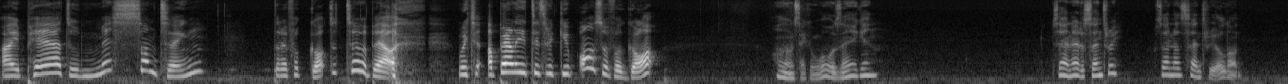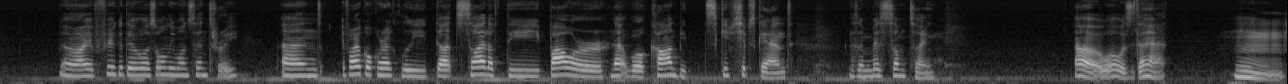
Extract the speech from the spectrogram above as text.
I appear to miss something that I forgot to tell about, which apparently T3 Cube also forgot. Hold on a second, what was that again? Is that another sentry? Is that another sentry? Hold on. No, I figured there was only one sentry. And if I recall correctly, that side of the power network can't be skip ship scanned. Unless I missed something. Oh, what was that? Hmm.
